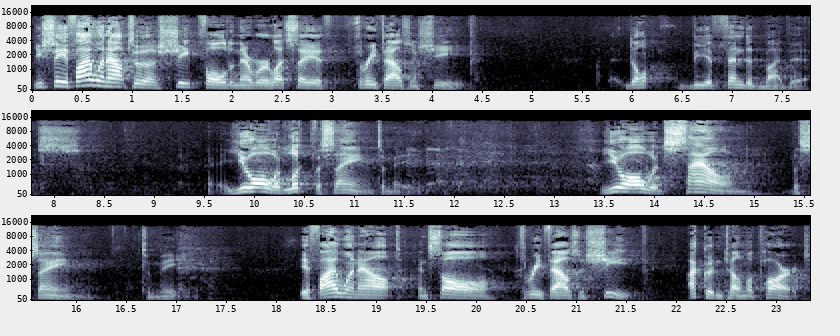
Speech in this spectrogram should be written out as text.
you see, if I went out to a sheepfold and there were, let's say, 3,000 sheep, don't be offended by this. You all would look the same to me. You all would sound the same to me. If I went out and saw 3,000 sheep, I couldn't tell them apart.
